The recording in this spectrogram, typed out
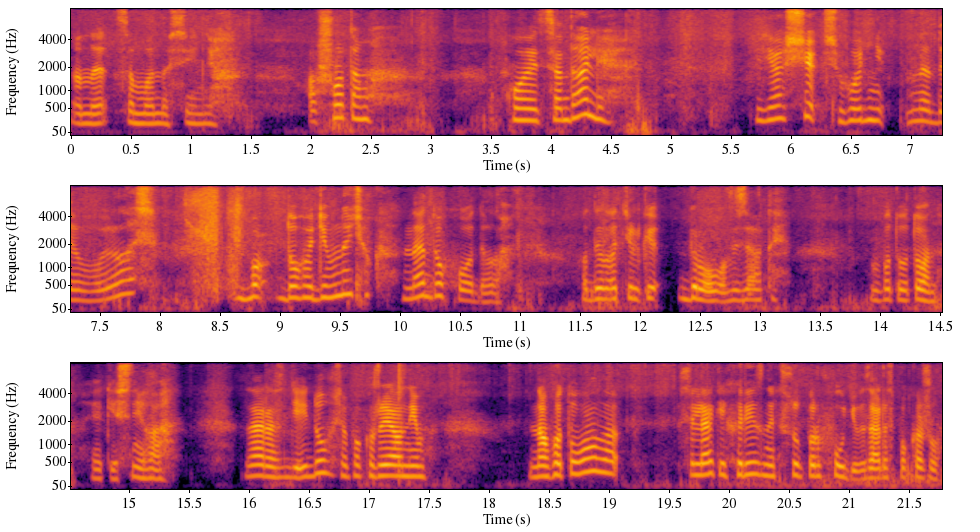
а не саме насіння. А що там коїться далі? Я ще сьогодні не дивилась, бо до годівничок не доходила. Ходила тільки дрова взяти, бо тут он які сніга. Зараз дійду, все покажу. Я їм наготувала всіляких різних суперфудів. Зараз покажу.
